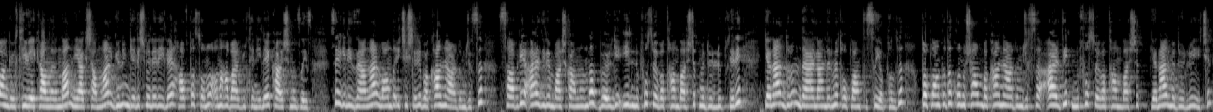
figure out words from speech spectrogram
Van Göl TV ekranlarından iyi akşamlar. Günün gelişmeleriyle hafta sonu ana haber bülteniyle karşınızdayız. Sevgili izleyenler, Van'da İçişleri Bakan Yardımcısı Sabri Erdil'in başkanlığında bölge il nüfus ve vatandaşlık müdürlükleri genel durum değerlendirme toplantısı yapıldı. Toplantıda konuşan Bakan Yardımcısı Erdil, Nüfus ve Vatandaşlık Genel Müdürlüğü için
